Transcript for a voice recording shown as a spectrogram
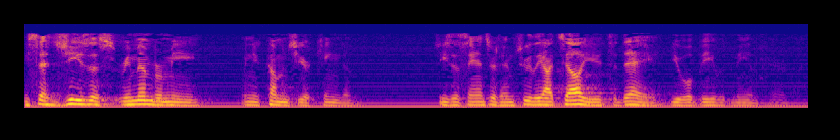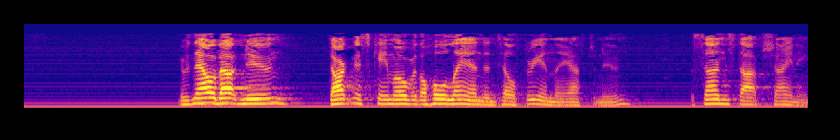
He said, Jesus, remember me when you come into your kingdom. Jesus answered him, Truly I tell you, today you will be with me in paradise. It was now about noon. Darkness came over the whole land until three in the afternoon. The sun stopped shining.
